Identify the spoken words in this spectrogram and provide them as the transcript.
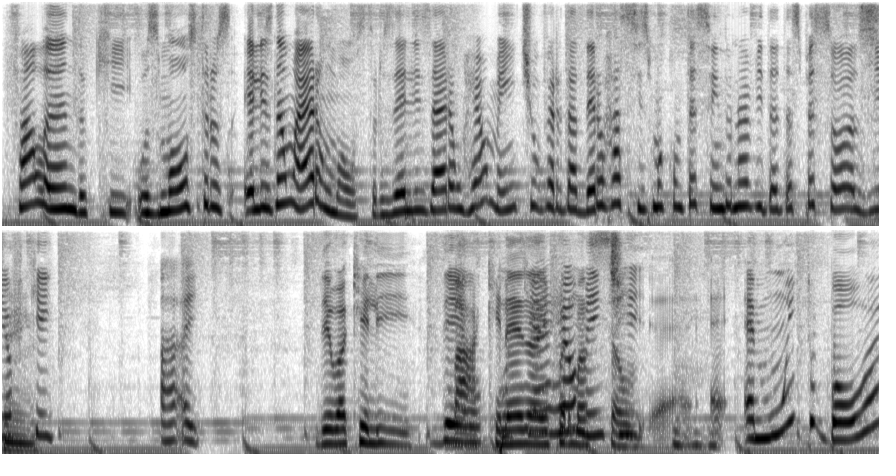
Falando que os monstros, eles não eram monstros, eles eram realmente o verdadeiro racismo acontecendo na vida das pessoas. E eu Sim. fiquei. Ai, Deu aquele Deu, baque, né, na porque informação. realmente é, é- é muito boa,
